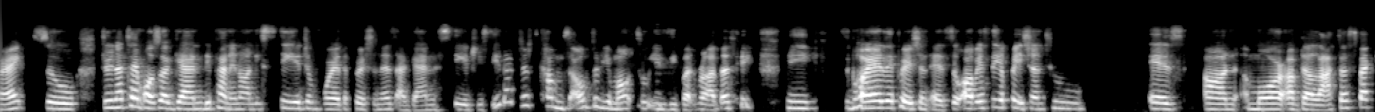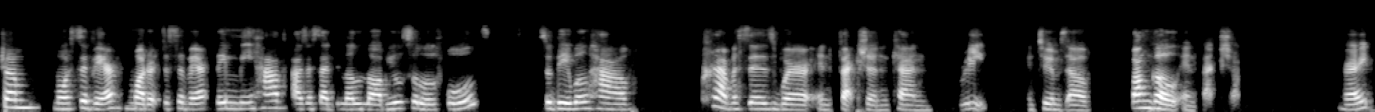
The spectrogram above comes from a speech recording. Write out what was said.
right? So during that time also again depending on the stage of where the person is again stage you see that just comes out of your mouth so easy but rather the, the where the patient is. So obviously a patient who is on more of the latter spectrum more severe moderate to severe they may have as i said the little lobules so little folds so they will have crevices where infection can reach in terms of fungal infection, right?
